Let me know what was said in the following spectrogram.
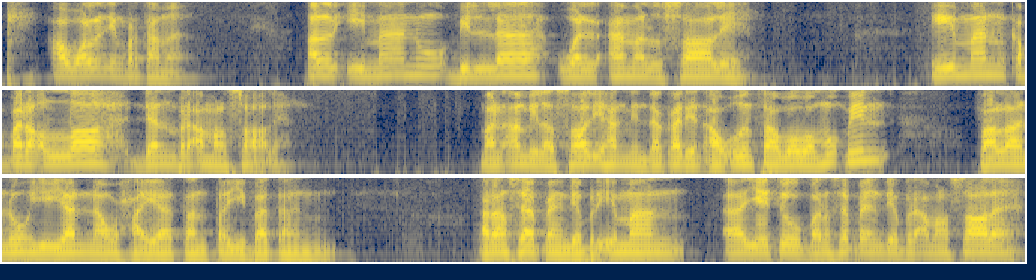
Awalan yang pertama, Al-imanu billah wal amalu salih. Iman kepada Allah dan beramal saleh. Man amila salihan min dakarin aw untha wa mu'min falanuhyiyannahu hayatan tayyibatan. Barang siapa yang dia beriman, uh, yaitu barang siapa yang dia beramal saleh,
